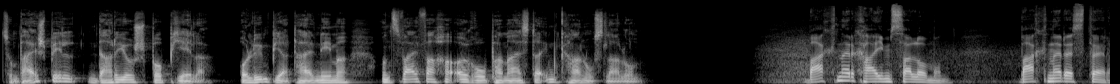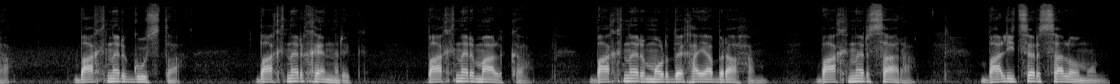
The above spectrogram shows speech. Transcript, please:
Zum Beispiel Dariusz Popiela. Olympiateilnehmer und zweifacher Europameister im Kanuslalom. Bachner Chaim Salomon, Bachner Estera, Bachner Gusta, Bachner Henryk, Bachner Malka, Bachner Mordechai Abraham, Bachner Sarah, Balitzer Salomon.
